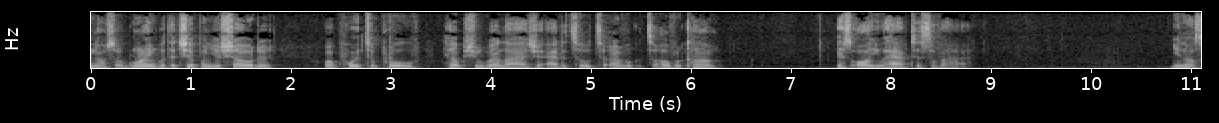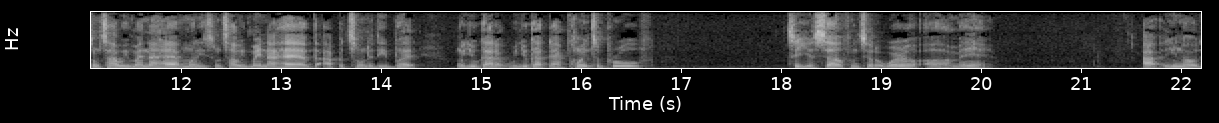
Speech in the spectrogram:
know, so growing with a chip on your shoulder or point to prove helps you realize your attitude to over, to overcome is all you have to survive. You know, sometimes we may not have money, sometimes we may not have the opportunity, but when you got it, when you got that point to prove to yourself and to the world, oh man, I you know,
